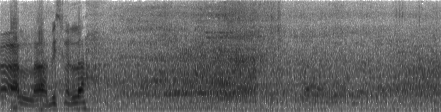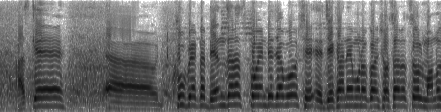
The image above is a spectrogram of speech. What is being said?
আল্লাহ, বিসমিল্লাহ। আজকে খুব একটা ডেঞ্জারাস পয়েন্টে যাব, সে, যেখানে মনে করেন সচরাচর মানুষ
